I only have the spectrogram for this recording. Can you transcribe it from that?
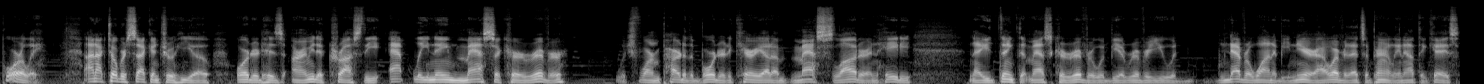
poorly. On October 2nd, Trujillo ordered his army to cross the aptly named Massacre River, which formed part of the border, to carry out a mass slaughter in Haiti. Now, you'd think that Massacre River would be a river you would never want to be near. However, that's apparently not the case.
